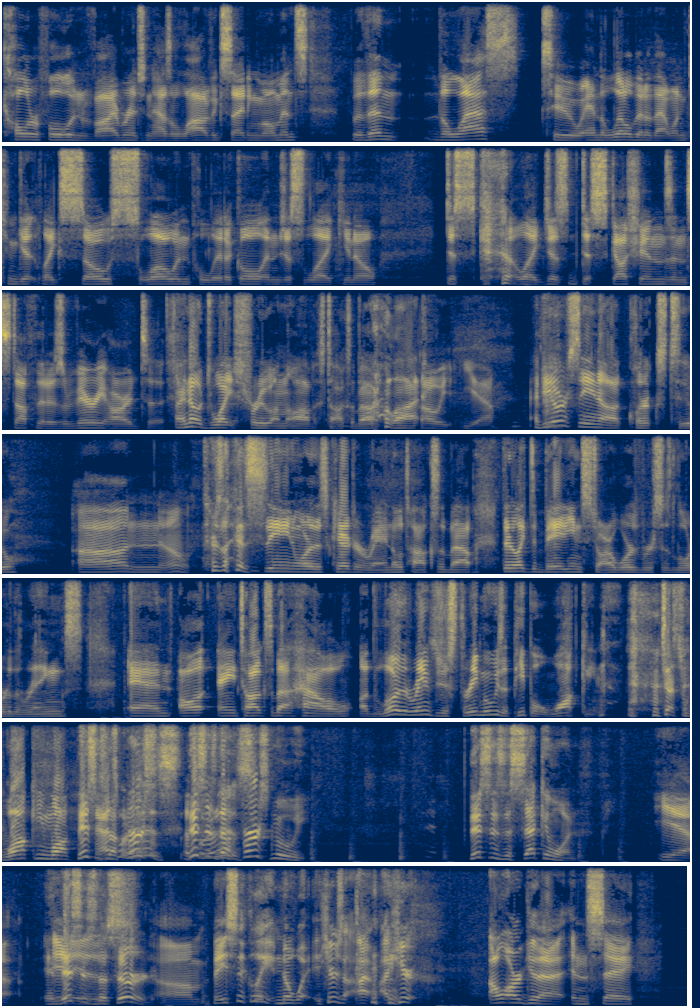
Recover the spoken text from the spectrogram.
colorful and vibrant and has a lot of exciting moments. But then the last two and a little bit of that one can get like so slow and political and just like, you know, dis- like just discussions and stuff that is very hard to I know Dwight Schrute on The Office talks about a lot. Oh, yeah. Have you ever seen uh, Clerks 2? Uh no. There's like a scene where this character Randall talks about they're like debating Star Wars versus Lord of the Rings, and all and he talks about how uh, the Lord of the Rings are just three movies of people walking, just walking, walk. This is That's the first. is. This is the is. first movie. This is the second one, Yeah. and this is the third. Um basically no what here's I, I here I'll argue that and say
